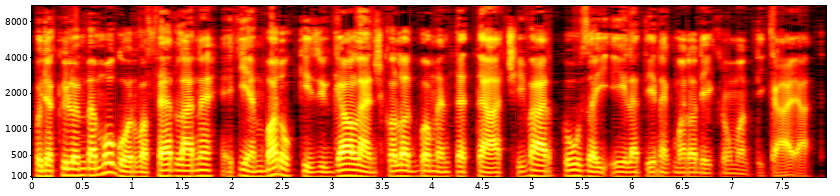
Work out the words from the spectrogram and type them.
hogy a különben mogorva Ferláne egy ilyen barokkízű galáncs kalatba mentette át Sivár prózai életének maradék romantikáját.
